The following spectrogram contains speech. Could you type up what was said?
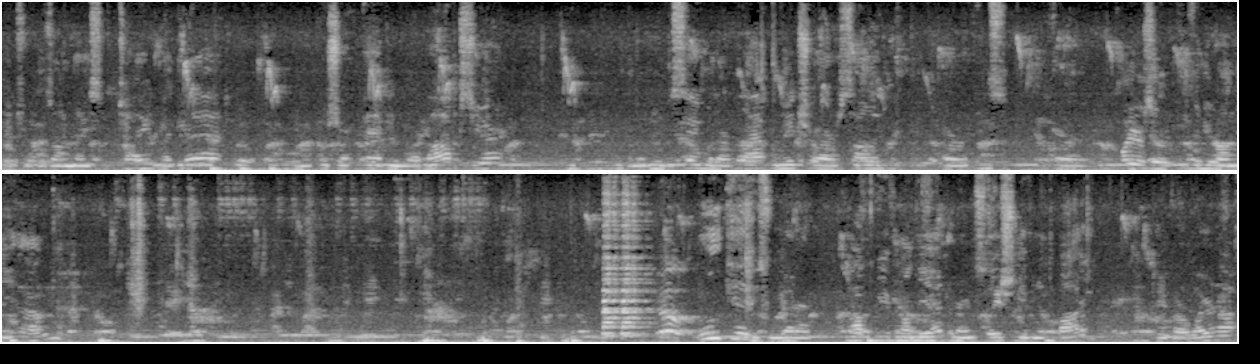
Make sure it goes on nice and tight like that. And we push our back into our box here. And we'll do the same with our black. We'll make sure our solid, ins- our wires are even here on the end. Okay, so we got our copper even on the end and our insulation even at the bottom. Take our wire nut.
